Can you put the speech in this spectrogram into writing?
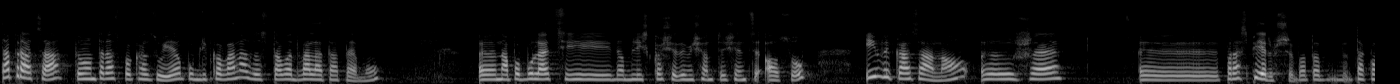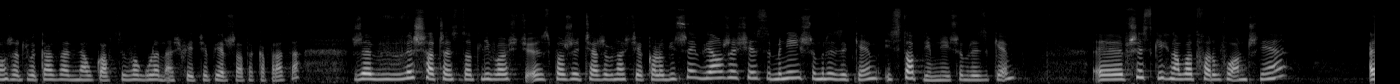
Ta praca, którą teraz pokazuję, opublikowana została dwa lata temu yy, na populacji no, blisko 70 tysięcy osób i wykazano, y, że y, po raz pierwszy, bo to taką rzecz wykazali naukowcy w ogóle na świecie, pierwsza taka praca, że wyższa częstotliwość y, spożycia żywności ekologicznej wiąże się z mniejszym ryzykiem, istotnie mniejszym ryzykiem y, wszystkich nowotworów łącznie, y,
